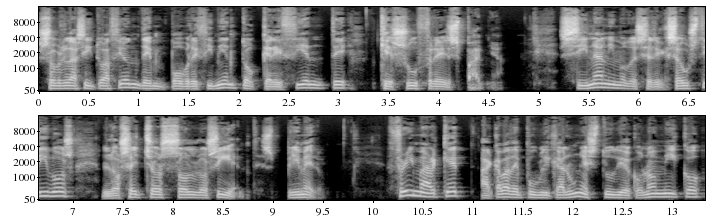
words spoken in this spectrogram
sobre la situación de empobrecimiento creciente que sufre España. Sin ánimo de ser exhaustivos, los hechos son los siguientes. Primero, Free Market acaba de publicar un estudio económico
